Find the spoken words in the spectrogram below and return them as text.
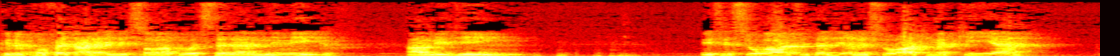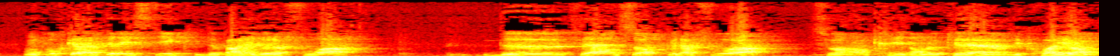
que le prophète alayhi wa sallam n'émigre à Médine. Et ces sourates, c'est-à-dire les sourates Makkiyah, ont pour caractéristique de parler de la foi, de faire en sorte que la foi soit ancrée dans le cœur des croyants.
